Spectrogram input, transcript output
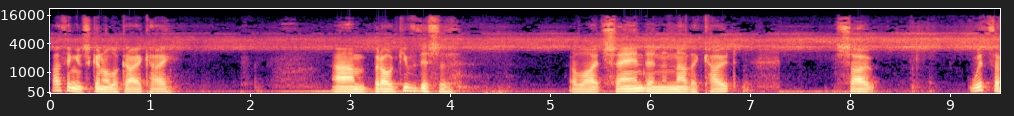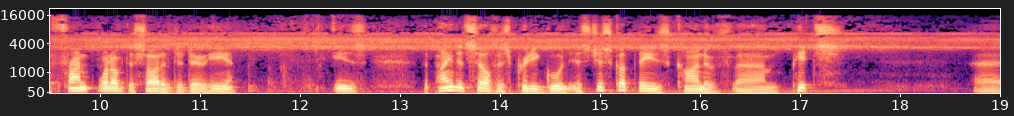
I think it's going to look okay, um, but I'll give this a, a light sand and another coat. So, with the front, what I've decided to do here is the paint itself is pretty good. It's just got these kind of um, pits uh,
